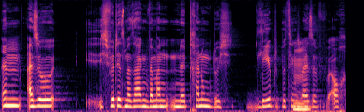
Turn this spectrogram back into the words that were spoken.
Ähm, also ich würde jetzt mal sagen, wenn man eine Trennung durchlebt, beziehungsweise auch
